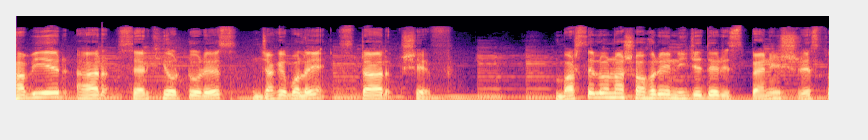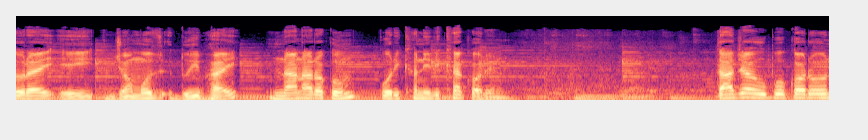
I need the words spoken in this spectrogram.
খাবিয়ের আর সার্খিও টোরেস, যাকে বলে স্টার শেফ। বার্সেলোনা শহরে নিজেদের স্প্যানিশ রেস্তোরাঁয় এই যমজ দুই ভাই নানা রকম পরীক্ষা নিরীক্ষা করেন। তাজা উপকরণ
